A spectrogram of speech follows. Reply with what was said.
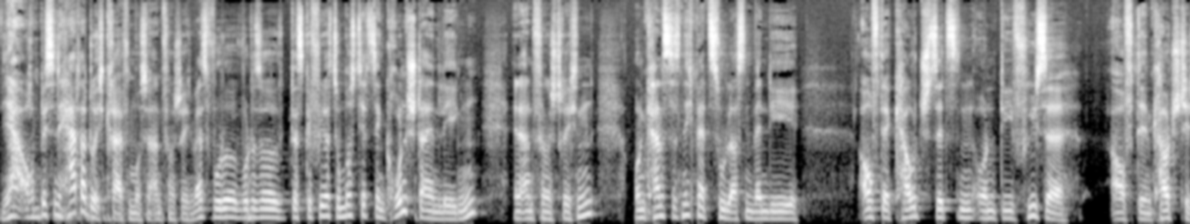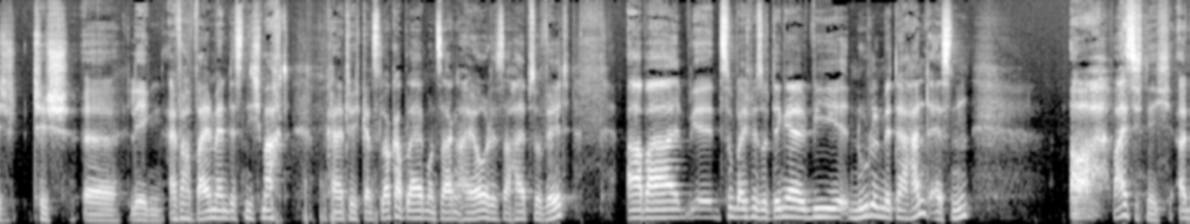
ja auch ein bisschen härter durchgreifen muss, in Anführungsstrichen. Weißt wo du, wo du so das Gefühl hast, du musst jetzt den Grundstein legen, in Anführungsstrichen, und kannst es nicht mehr zulassen, wenn die auf der Couch sitzen und die Füße auf den Couchtisch Tisch, äh, legen. Einfach weil man das nicht macht. Man kann natürlich ganz locker bleiben und sagen, ah das ist ja halb so wild. Aber äh, zum Beispiel so Dinge wie Nudeln mit der Hand essen, oh, weiß ich nicht. Äh,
